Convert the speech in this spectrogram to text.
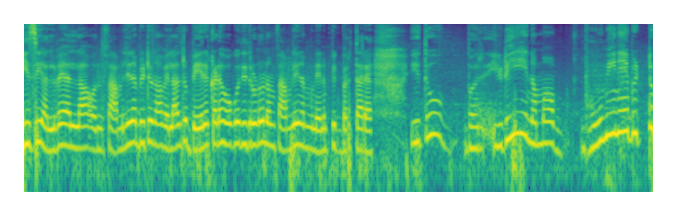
ಈಸಿ ಅಲ್ವೇ ಅಲ್ಲ. ಒಂದು ಫ್ಯಾಮಿಲಿನ ಬಿಟ್ಟು ನಾವೆಲ್ಲಾದರೂ ಬೇರೆ ಕಡೆ ಹೋಗೋದಿದ್ರೂ ನಮ್ಮ ಫ್ಯಾಮ್ಲಿ ನಮ್ಗೆ ನೆನಪಿಗೆ ಬರ್ತಾರೆ. ಇದು ಬರ್, ಇಡೀ ನಮ್ಮ ಭೂಮಿನೇ ಬಿಟ್ಟು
